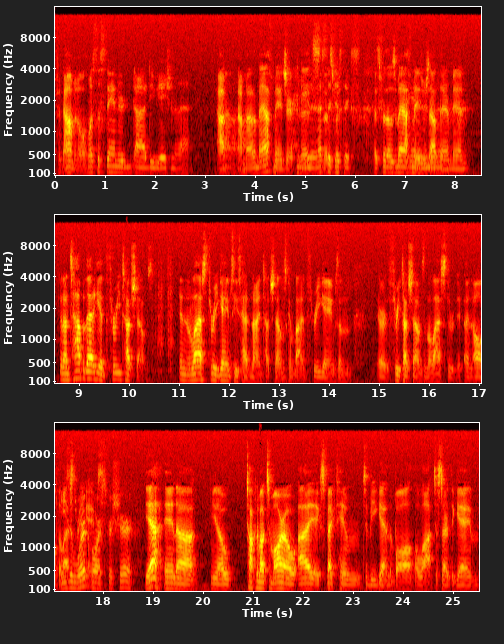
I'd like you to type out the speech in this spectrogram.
phenomenal. What's the standard uh, deviation of that? I'm, I'm not a math major. Neither. That's, for, statistics. that's for those math Yeah, majors out there, man. And on top of that, he had three touchdowns. In the last three games, he's had nine touchdowns combined. Three games and or three touchdowns in the last three in all of the He's last a three workhorse games. for sure. Yeah, and uh, you know, talking about tomorrow, I expect him to be getting the ball a lot to start the game.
